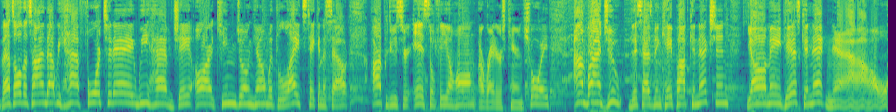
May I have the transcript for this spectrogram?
That's all the time that we have for today. We have JR Kim Jong Hyun with Lights taking us out. Our producer is Sophia Hong. Our writer is Karen Choi. I'm Brian Joo. This has been K-Pop Connection. Y'all may disconnect now.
